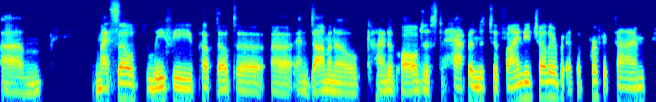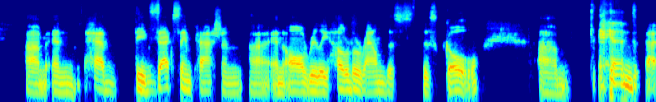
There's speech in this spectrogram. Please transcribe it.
Um, myself, Leafy, Pup Delta, uh, and Domino kind of all just happened to find each other at the perfect time um, and had the exact same passion uh, and all really huddled around this this goal. Um, and I,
